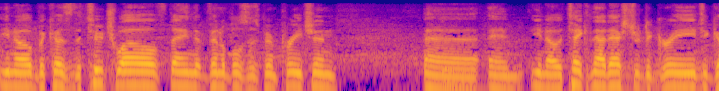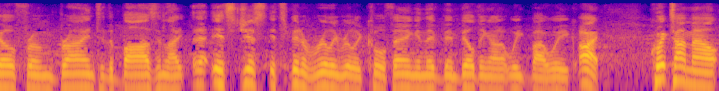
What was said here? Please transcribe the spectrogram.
you know, because the 212 thing that Venables has been preaching, uh, and you know, taking that extra degree to go from Brian to the Boz, and like it's just it's been a really really cool thing, and they've been building on it week by week. All right, quick timeout.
